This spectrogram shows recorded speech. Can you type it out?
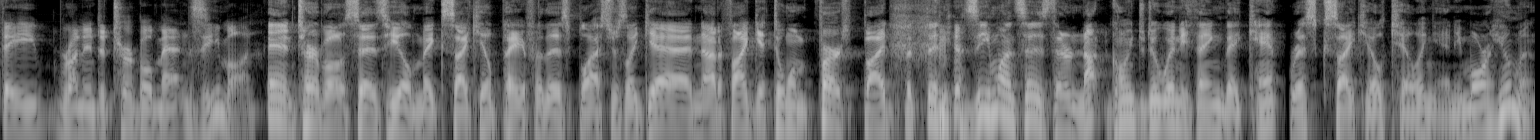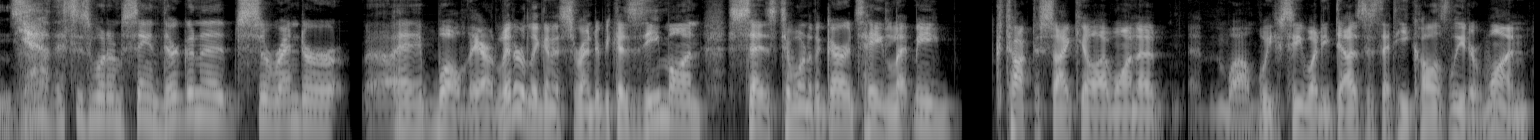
they run into Turbo, Matt, and Zemon. And Turbo says he'll make Cy-Kill pay for this. Blaster's like, yeah, not if I get to him first, bud. But then Zemon says they're not going to do anything. They can't risk Cy-Kill killing any more humans. Yeah, this is what I'm saying. They're gonna surrender. Uh, well, they are literally gonna surrender because Zemon says to one of the guards, "Hey, let me." Talk to Cy-Kill. I want to. Well, we see what he does is that he calls Leader One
